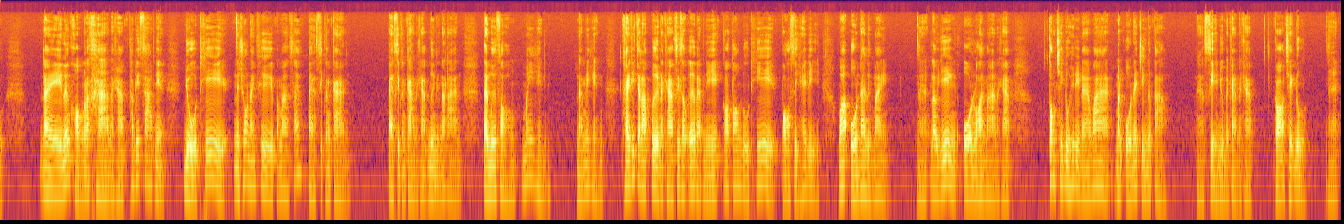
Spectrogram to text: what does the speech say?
ในเรื่องของราคานะครับเท่าที่ทราบเนี่ยอยู่ที่ในช่วงนั้นคือประมาณสัก80 กลางๆ80 กลางๆนะครับมือหนึ่งหน้าร้าน แต่มือสองไม่เห็นนะไม่เห็น ใครที่จะรับปืนนะครับซีซเออร์แบบนี้ก็ต้องดูที่ปอสีให้ดี ว่าโอนได้หรือไม่นะเรายิ่งโอนลอยมานะครับ ต้องเช็คดูให้ดีนะว่ามันโอนได้จริงหรือเปล่า นะเสี่ยงอยู่เหมือนกันนะครับ ก็เช็คดูนะ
